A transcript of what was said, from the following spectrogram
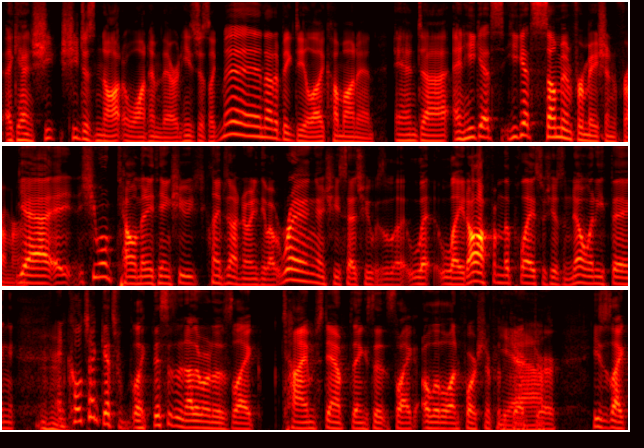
again she she does not want him there, and he's just like, man, not a big deal. I come on in, and uh, and he gets he gets some information from her. Yeah, it, she won't tell him anything. She claims not to know anything about Ring, and she says she was la- la- laid off from the place, so she doesn't know anything. And Kolchak gets like this is another one of those like timestamp things that's like a little unfortunate for the Yeah. character. He's just like,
